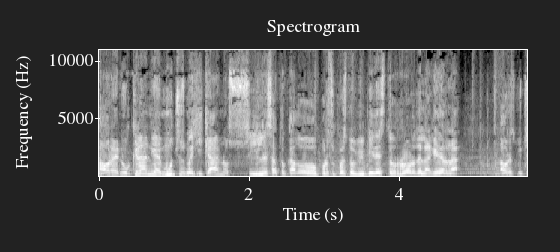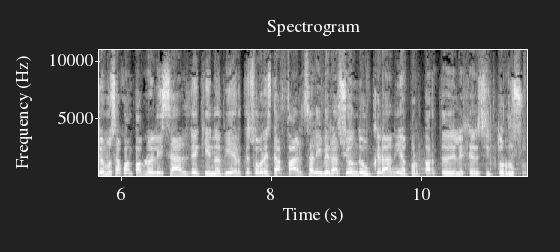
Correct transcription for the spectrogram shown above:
Ahora, en Ucrania hay muchos mexicanos y les ha tocado, por supuesto, vivir este horror de la guerra. Ahora escuchemos a Juan Pablo Elizalde, quien advierte sobre esta falsa liberación de Ucrania por parte del ejército ruso.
